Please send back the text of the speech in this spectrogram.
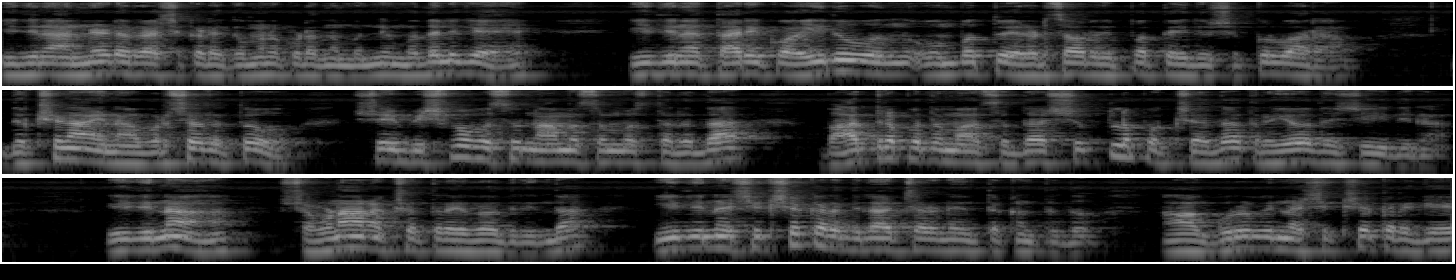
ಈ ದಿನ ಹನ್ನೆರಡು ರಾಶಿ ಕಡೆ ಗಮನ ಕೊಡೋಣ. ಬನ್ನಿ, ಮೊದಲಿಗೆ ಈ ದಿನ ತಾರೀಕು ಐದು ಒಂದು ಒಂಬತ್ತು ಎರಡು ಸಾವಿರದ ಇಪ್ಪತ್ತೈದು ಶುಕ್ರವಾರ ದಕ್ಷಿಣಾಯನ ವರ್ಷ ಋತು ಶ್ರೀ ವಿಶ್ವವಸು ನಾಮ ಸಂವತ್ಸರದ ಭಾದ್ರಪದ ಮಾಸದ ಶುಕ್ಲ ಪಕ್ಷದ ತ್ರಯೋದಶಿ ದಿನ. ಈ ದಿನ ಶ್ರವಣ ನಕ್ಷತ್ರ ಇರೋದರಿಂದ ಈ ದಿನ ಶಿಕ್ಷಕರ ದಿನಾಚರಣೆ ಅಂತಕ್ಕಂಥದ್ದು. ಆ ಗುರುವಿನ ಶಿಕ್ಷಕರಿಗೆ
